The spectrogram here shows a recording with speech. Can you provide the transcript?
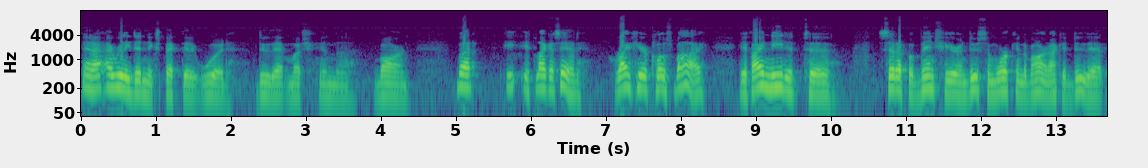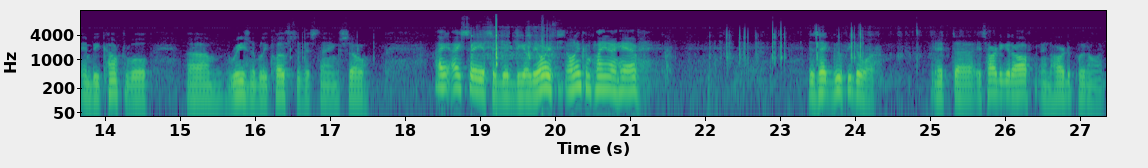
and I, I really didn't expect that it would do that much in the barn. But it, it, like I said, right here close by, if I needed to set up a bench here and do some work in the barn, I could do that and be comfortable um, reasonably close to this thing. So I, I, say it's a good deal. The only, only complaint I have is that goofy door. It, uh, it's hard to get off and hard to put on.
